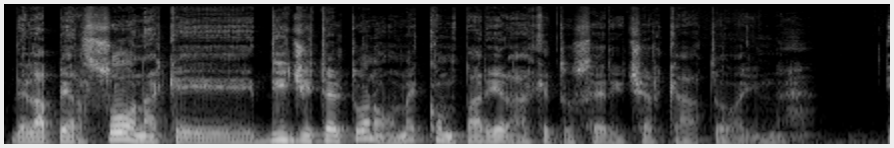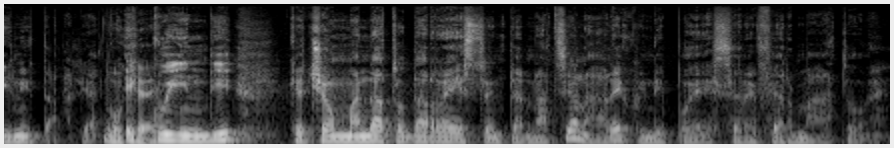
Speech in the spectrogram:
della persona che digita il tuo nome comparirà che tu sei ricercato in, in Italia Ok. e quindi che c'è un mandato d'arresto internazionale, quindi puoi essere fermato. eh.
